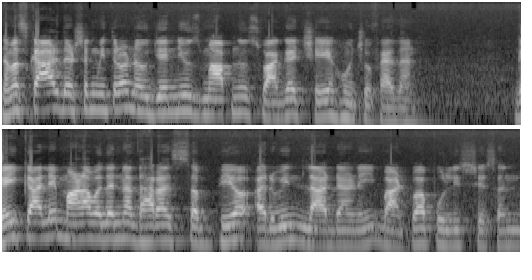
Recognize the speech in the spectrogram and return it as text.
નમસ્કાર દર્શક મિત્રો નવજન ન્યૂઝમાં આપનું સ્વાગત છે. હું છું ફૈઝાન. ગઈકાલે માણાવદરના ધારાસભ્ય અરવિંદ લાડાણી બાંટવા પોલીસ સ્ટેશન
